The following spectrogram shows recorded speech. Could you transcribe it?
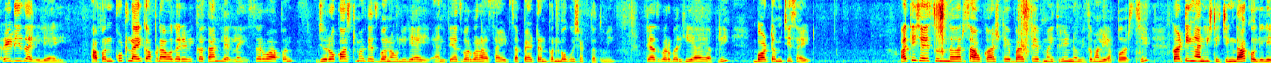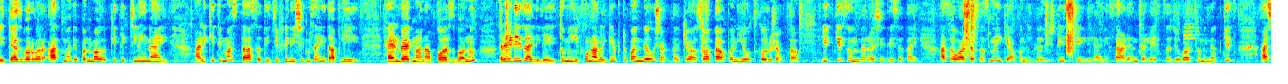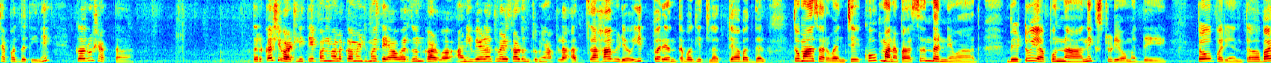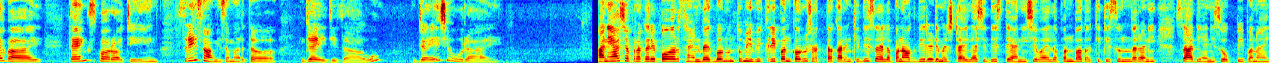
रेडी झालेली आहे. आपण कुठलाही कपडा वगैरे विकत आणलेला नाही. सर्व आपण झिरो कॉस्टमध्येच बनवलेली आहे. आणि त्याचबरोबर हा साईडचा पॅटर्न पण बघू शकता तुम्ही. त्याचबरोबर ही आहे आपली बॉटमची साईड अतिशय सुंदर सावकाश स्टेप बाय स्टेप मैत्रिणीनं मी तुम्हाला या पर्सची कटिंग आणि स्टिचिंग दाखवलेली आहे. त्याचबरोबर आतमध्ये पण बघा किती क्लीन आहे आणि किती मस्त असं तिची फिनिशिंग सहित आपली हँडबॅग म्हणा पर्स बनून रेडी झालेली आहे. तुम्ही कुणाला गिफ्ट पण देऊ शकता किंवा स्वतः पण यूज करू शकता. इतकी सुंदर अशी दिसत आहे. असं वाटतच नाही की आपण ही घरी स्टिच केली आणि साड्यांच्या लेसचा जुगाड तुम्ही नक्कीच अशा पद्धतीने करू शकता. तर कशी वाटली ते पण मला कमेंटमध्ये आवर्जून कळवा आणि वेळात वेळ काढून तुम्ही आपला आजचा हा व्हिडिओ इथपर्यंत बघितलात त्याबद्दल तुम्हा सर्वांचे खूप मनापासून धन्यवाद. भेटूया पुन्हा नेक्स्ट व्हिडिओमध्ये तोपर्यंत bye bye thanks for watching Shri Swami Samarth. जय जिजाऊ. जय शिवराय. आणि अशा प्रकारे पर्स हँडबॅग बनवून तुम्ही विक्री पण करू शकता. कारण की दिसायला पण अगदी रेडीमेड स्टाईल अशी दिसते आणि शिवायला पण बघा किती सुंदर आणि साधी आणि सोपी पण आहे.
